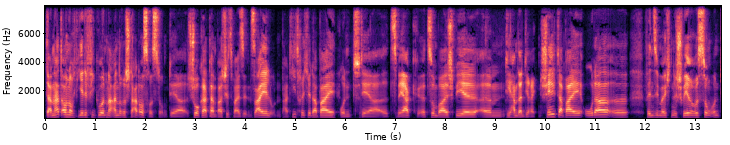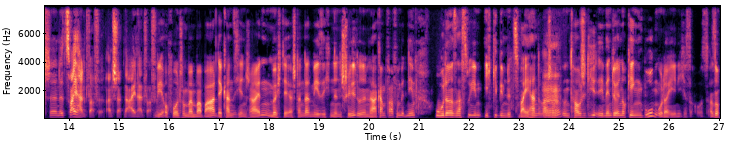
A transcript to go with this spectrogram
Dann hat auch noch jede Figur eine andere Startausrüstung. Der Schurke hat dann beispielsweise ein Seil und ein paar Dietriche dabei und der äh, Zwerg äh, zum Beispiel, ähm, die haben dann direkt ein Schild dabei oder, äh, wenn sie möchten, eine schwere Rüstung und äh, eine Zweihandwaffe anstatt eine Einhandwaffe. Wie auch vorhin schon beim Barbar, der kann sich entscheiden, möchte er standardmäßig einen Schild oder eine Nahkampfwaffe mitnehmen oder sagst du ihm, ich gebe ihm eine Zweihandwaffe mhm. und tausche die eventuell noch gegen einen Bogen oder ähnliches aus. Also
